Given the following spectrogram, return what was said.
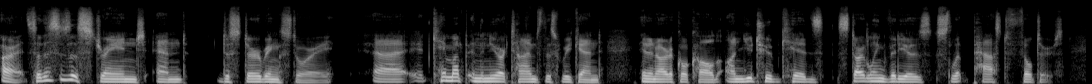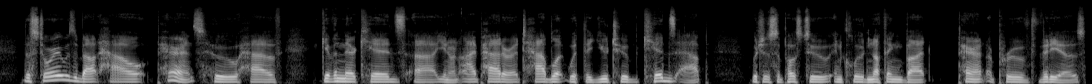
All right. So this is a strange and disturbing story. Uh, it came up in the New York Times this weekend in an article called On YouTube Kids Startling Videos Slip Past Filters. The story was about how parents who have given their kids, uh, you know, an iPad or a tablet with the YouTube Kids app, which is supposed to include nothing but parent-approved videos,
